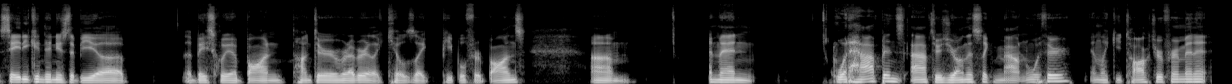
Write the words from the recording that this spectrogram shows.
Sadie continues to be a, a, basically a bond hunter or whatever, like kills like people for bonds. Um, and then what happens after is you're on this like mountain with her, and like you talk to her for a minute,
